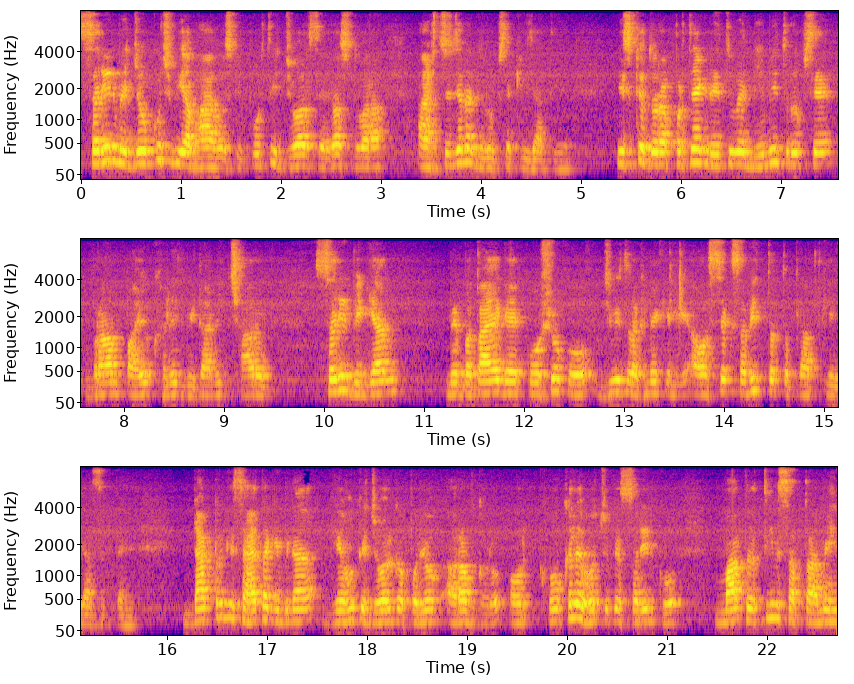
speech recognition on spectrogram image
शरीर में जो कुछ भी अभाव है, उसकी पूर्ति ज्वर से रस द्वारा आश्चर्यजनक रूप से की जाती है। इसके द्वारा प्रत्येक ऋतु में नियमित रूप से ब्राह्म पायु, खनिज, विटामिन क्षार शरीर विज्ञान में बताए गए कोषों को जीवित रखने के लिए आवश्यक सभी तत्व प्राप्त किए जा सकते हैं। डॉक्टर की सहायता के बिना गेहूँ के ज़ोर का प्रयोग आरंभ करो और खोखले हो चुके शरीर को मात्र तीन सप्ताह में ही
